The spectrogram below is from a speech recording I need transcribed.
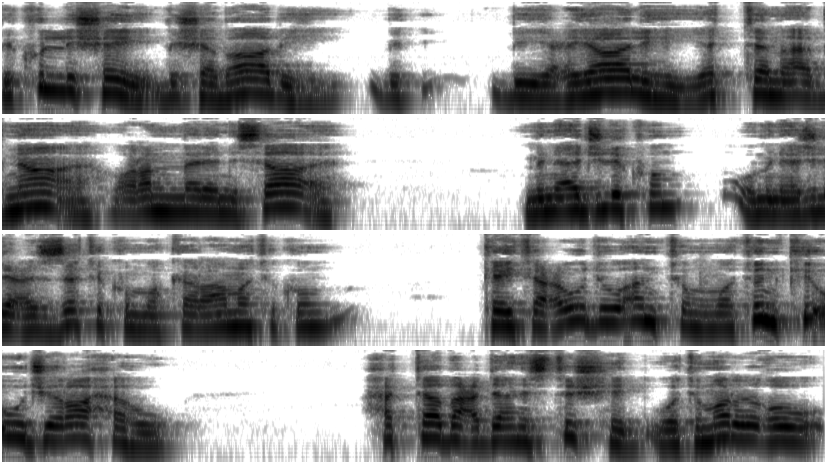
بكل شيء بشبابه بعياله يتم أبناءه ورمل نسائه من أجلكم ومن أجل عزتكم وكرامتكم كي تعودوا أنتم وتنكئوا جراحه حتى بعد أن استشهد وتمرغوا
